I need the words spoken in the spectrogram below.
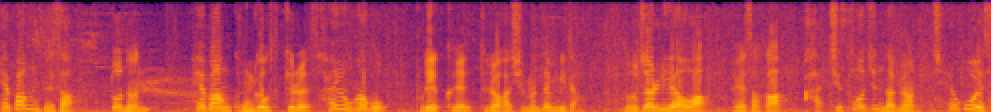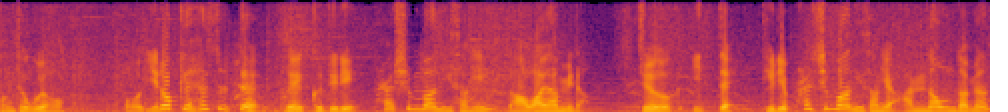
해방 배사 또는 해방 공격 스킬을 사용하고 브레이크에 들어가시면 됩니다. 로잘리아와 배사가 같이 써진다면 최고의 상태고요. 어, 이렇게 했을 때 브레이크 딜이 80만 이상이 나와야 합니다. 즉 이때 딜이 80만 이상이 안 나온다면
